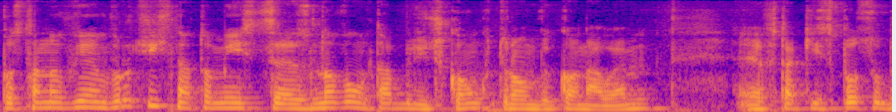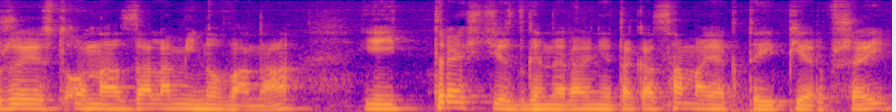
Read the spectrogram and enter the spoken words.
Postanowiłem wrócić na to miejsce z nową tabliczką, którą wykonałem e, w taki sposób, że jest ona zalaminowana. Jej treść jest generalnie taka sama jak tej pierwszej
